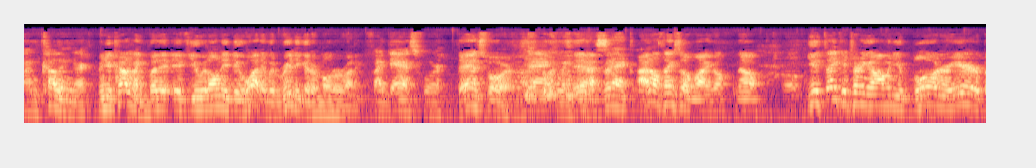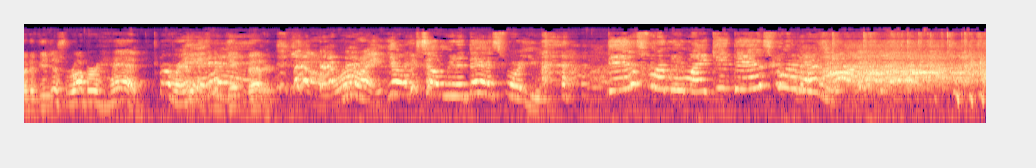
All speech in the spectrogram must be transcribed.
I'm cuddling her, When you're cuddling, but if you would only do what? It would really get her motor running. if I dance for her. Dance for her. Exactly. Yeah. Exactly. I don't think so, Michael. No. You think you're turning on when you blow in her ear, but if you just rub her head, Rub her head. it head. would get better. All right. You always telling me to dance for you. dance for me, Mikey. Dance for me.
